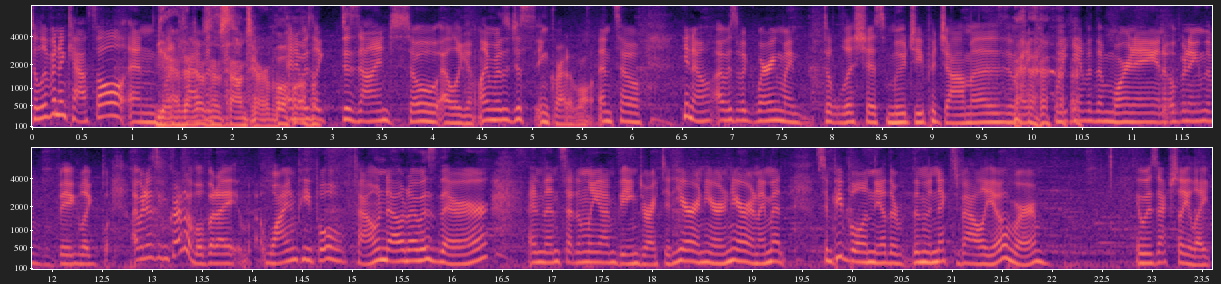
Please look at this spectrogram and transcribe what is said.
to live in a castle and yeah, like, that doesn't sound terrible. and it was like designed so elegantly. It was just incredible. And so, you know, I was like wearing my delicious Muji pajamas and like waking up in the morning and opening the big like. I mean, it's incredible. But I wine people found out I was there, and then suddenly I'm being directed here and here and here. And I met some people in the other in the next valley over. It was actually like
